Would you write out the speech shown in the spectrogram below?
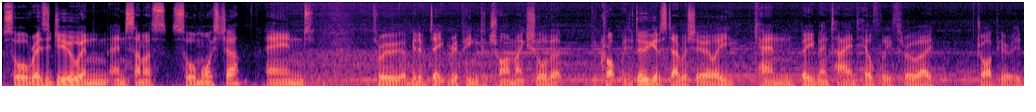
soil residue and, and summer soil moisture, and through a bit of deep ripping to try and make sure that the crop we do get established early can be maintained healthily through a dry period.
